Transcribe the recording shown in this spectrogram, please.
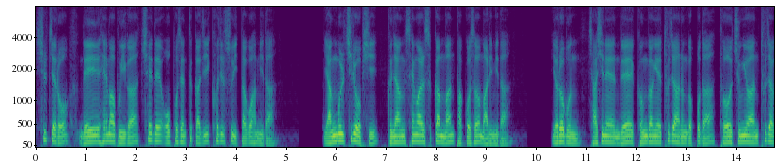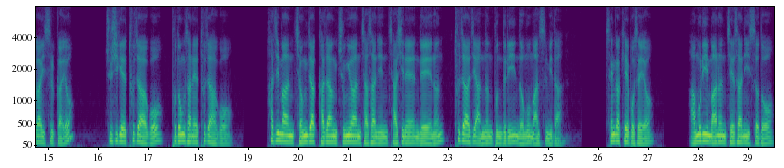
실제로 뇌의 해마 부위가 최대 5%까지 커질 수 있다고 합니다. 약물 치료 없이 그냥 생활 습관만 바꿔서 말입니다. 여러분, 자신의 뇌 건강에 투자하는 것보다 더 중요한 투자가 있을까요? 주식에 투자하고 부동산에 투자하고 하지만 정작 가장 중요한 자산인 자신의 뇌에는 투자하지 않는 분들이 너무 많습니다. 생각해 보세요. 아무리 많은 재산이 있어도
